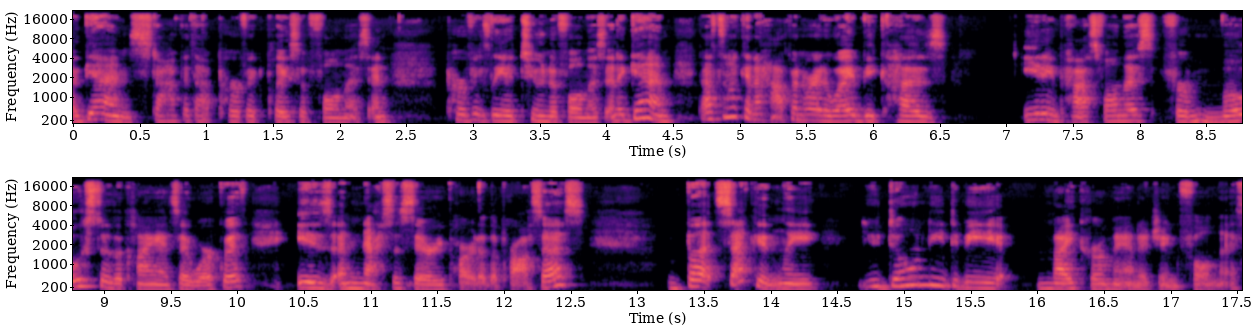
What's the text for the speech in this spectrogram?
again, stop at that perfect place of fullness and perfectly attuned to fullness. And again, that's not going to happen right away because eating past fullness for most of the clients I work with is a necessary part of the process. But secondly, you don't need to be micromanaging fullness.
